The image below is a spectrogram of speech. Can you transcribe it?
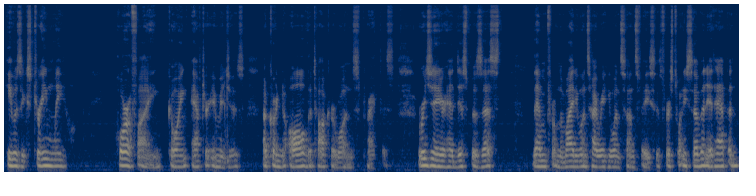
He was extremely horrifying, going after images, according to all the talker ones' practice. Originator had dispossessed them from the mighty ones, high ranking ones' sons' faces. Verse 27 It happened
